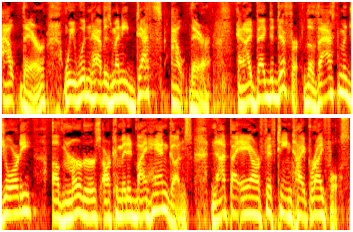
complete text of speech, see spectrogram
out there, we wouldn't have as many deaths out there. And I beg to differ. The vast majority of murders are committed by handguns, not by AR 15 type rifles.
